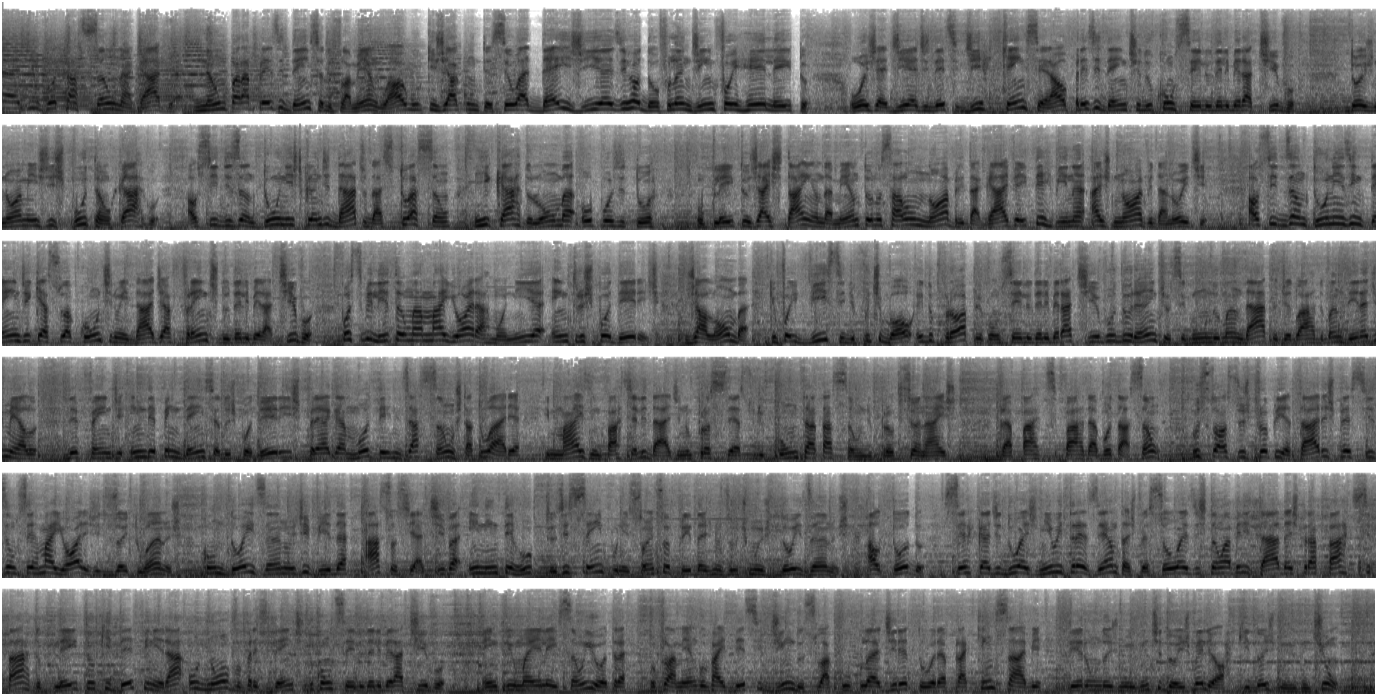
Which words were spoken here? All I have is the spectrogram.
dia de votação na Gávea, não para a presidência do Flamengo, algo que já aconteceu há 10 dias e Rodolfo Landim foi reeleito. Hoje é dia de decidir quem será o presidente do Conselho Deliberativo. Dois nomes disputam o cargo: Alcides Antunes, candidato da situação, e Ricardo Lomba, opositor. O pleito já está em andamento no Salão Nobre da Gávea e termina às nove da noite. Alcides Antunes entende que a sua continuidade à frente do deliberativo possibilita uma maior harmonia entre os poderes. Jalomba, que foi vice de futebol e do próprio Conselho Deliberativo durante o segundo mandato de Eduardo Bandeira de Melo, defende independência dos poderes, prega modernização estatuária e mais imparcialidade no processo de contratação de profissionais. Para participar da votação, os sócios proprietários precisam ser maiores de 18 anos, com dois anos de vida associativa ininterruptos e sem punições sofridas nos últimos dois anos. Ao todo, cerca de 2.300 pessoas estão habilitadas para participar do pleito que definirá o novo presidente do Conselho Deliberativo. Entre uma eleição e outra, o Flamengo vai decidindo sua cúpula diretora para, quem sabe, ter um 2022 melhor que 2021.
